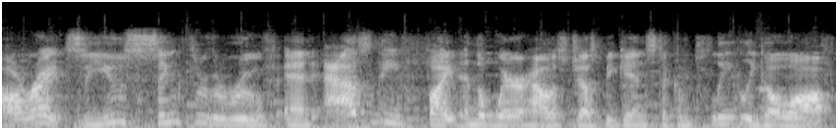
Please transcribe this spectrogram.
All right, so you sink through the roof, and as the fight in the warehouse just begins to completely go off,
